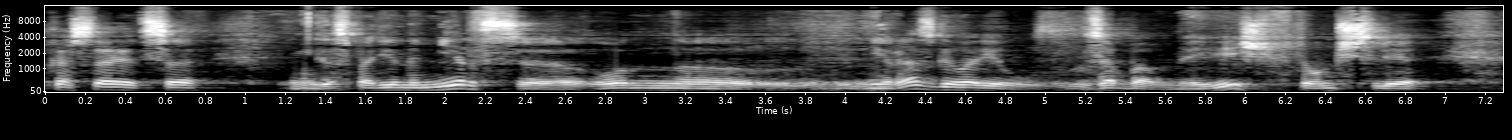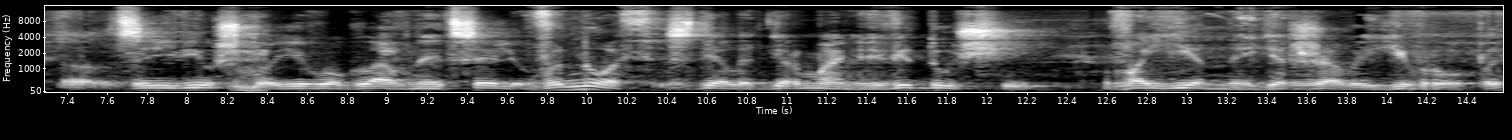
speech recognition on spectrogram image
Касается господина Мерца, он э, не раз говорил забавные вещи, в том числе э, заявил, что его главная цель вновь сделать Германию ведущей военной державой Европы.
